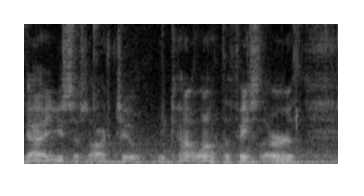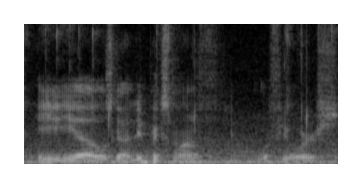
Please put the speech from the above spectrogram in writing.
guy I used to talk to, he kind of went off the face of the earth. He uh, was going to do Pixelmon with, with viewers.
